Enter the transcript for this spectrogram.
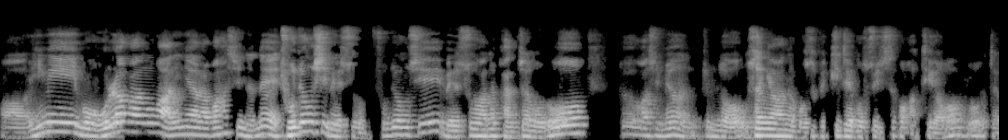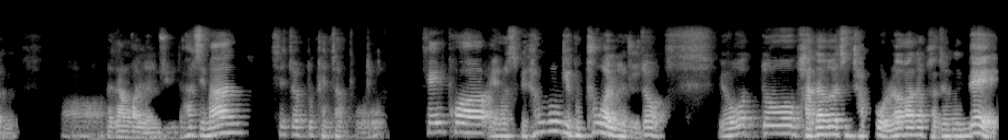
어, 이미 뭐 올라가는 거 아니냐라고 할 수 있는데 조정시 매수, 조정시 매수하는 관점으로 끌고 가시면 좀 더 우상향하는 모습을 기대해 볼 수 있을 것 같아요. 뭐 일단 어, 배당 관련주이기도 하지만 실적도 괜찮고 케이코와 에어로스페이스 항공기 부품 관련주죠. 이것도 바닥을 지금 잡고 올라가는 과정인데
